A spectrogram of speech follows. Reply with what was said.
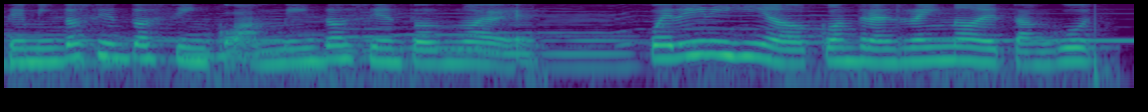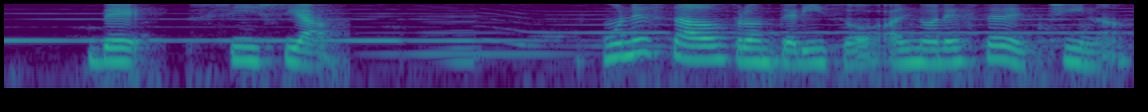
de 1205 a 1209 fue dirigido contra el reino de Tangut de Xixia, un estado fronterizo al noreste de China,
